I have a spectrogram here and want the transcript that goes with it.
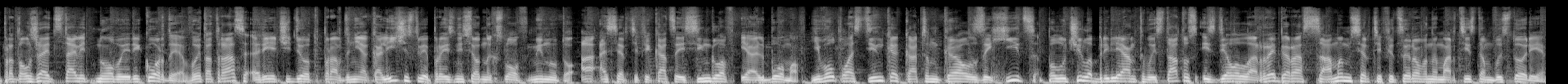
продолжает ставить новые рекорды. В этот раз речь идет, правда, не о количестве произнесенных слов в минуту, а о сертификации синглов и альбомов. Его пластинка Cotton Call The Hits получила бриллиантовый статус и сделала рэпера самым сертифицированным артистом в истории.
